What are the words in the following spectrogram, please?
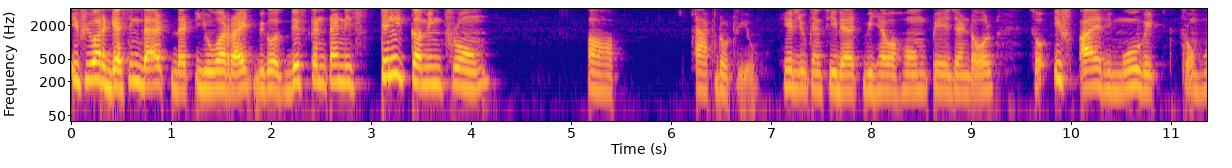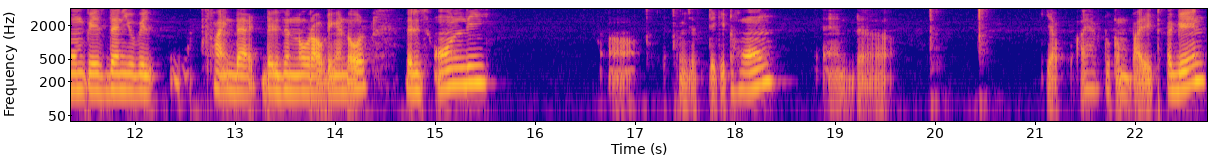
if you are guessing that that you are right because this content is still coming from uh, app.vue here you can see that we have a home page and all. So if I remove it from home page then you will find that there is a no routing and all. There is only let me just take it home and uh, yep I have to compile it again.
